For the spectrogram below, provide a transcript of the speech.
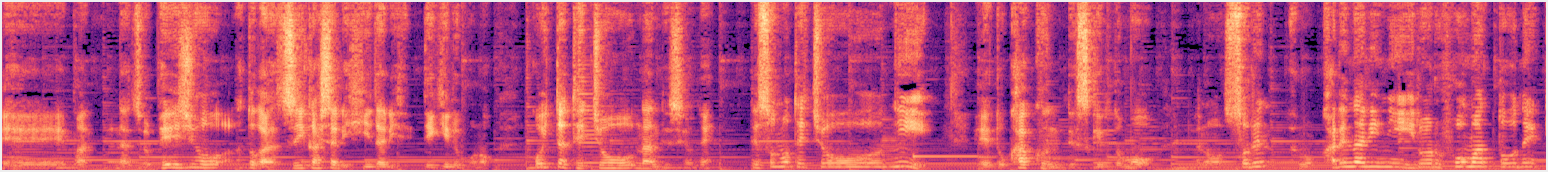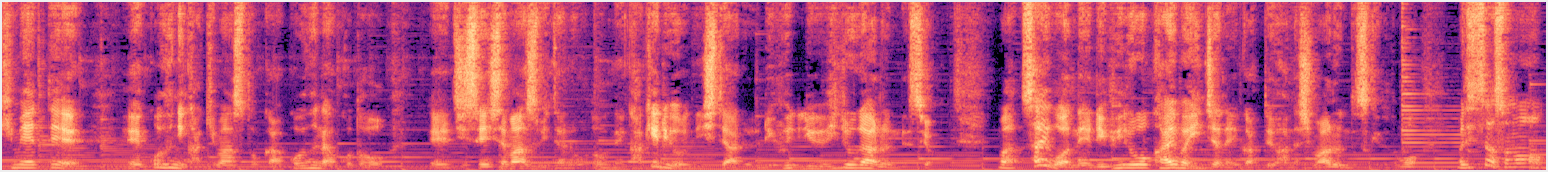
えー、まあ、なんですよ、ページを後から追加したり引いたりできるもの、こういった手帳なんですよね。で、その手帳に、えーと、書くんですけれども、のそれあの彼なりにいろいろフォーマットをね、決めて、えー、こういうふうに書きますとか、こういうふうなことを、えー、実践してますみたいなことをね、書けるようにしてあるリフィルがあるんですよ。まあ、最後はね、リフィルを買えばいいんじゃないかっていう話もあるんですけれども、まあ、実はその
